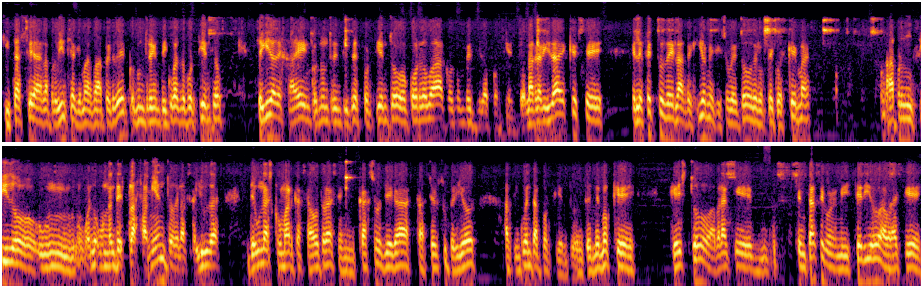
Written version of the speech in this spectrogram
quizás sea la provincia que más va a perder, con un 34%, seguida de Jaén con un 33% o Córdoba con un 22%. La realidad es que se, el efecto de las regiones y sobre todo de los ecoesquemas ha producido un, bueno, un desplazamiento de las ayudas de unas comarcas a otras, en casos llega hasta ser superior al 50%. Entendemos que, que esto habrá que sentarse con el Ministerio, habrá que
